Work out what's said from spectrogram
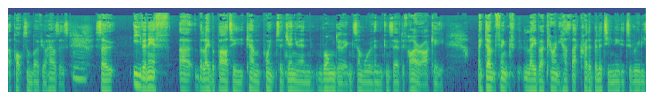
a pox on both your houses. Mm. So even if uh, the Labour Party can point to genuine wrongdoing somewhere within the Conservative hierarchy, I don't think Labour currently has that credibility needed to really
